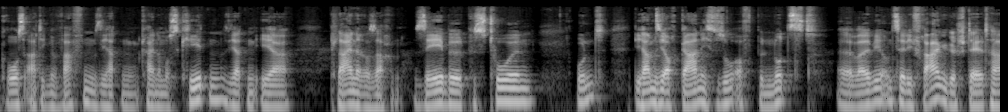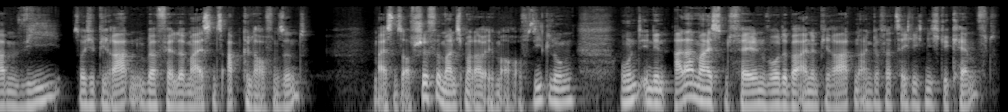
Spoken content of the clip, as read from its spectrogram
großartigen Waffen, sie hatten keine Musketen, sie hatten eher kleinere Sachen, Säbel, Pistolen und die haben sie auch gar nicht so oft benutzt, äh, weil wir uns ja die Frage gestellt haben, wie solche Piratenüberfälle meistens abgelaufen sind meistens auf Schiffe, manchmal aber eben auch auf Siedlungen. Und in den allermeisten Fällen wurde bei einem Piratenangriff tatsächlich nicht gekämpft,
